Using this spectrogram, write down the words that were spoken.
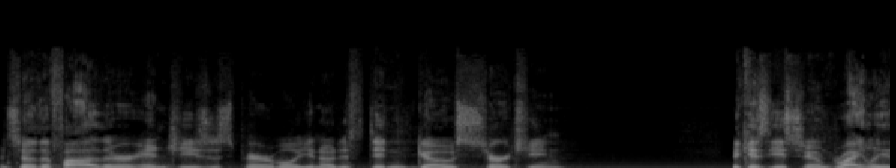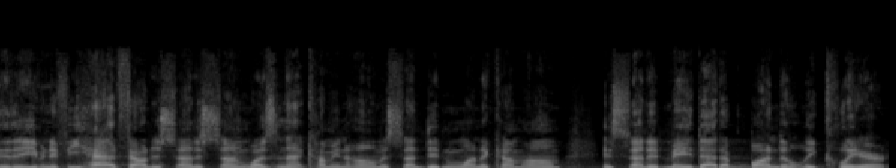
And so the father in Jesus' parable, you just didn't go searching because he assumed rightly that even if he had found his son, his son wasn't that coming home. His son didn't want to come home. His son had made that abundantly clear.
